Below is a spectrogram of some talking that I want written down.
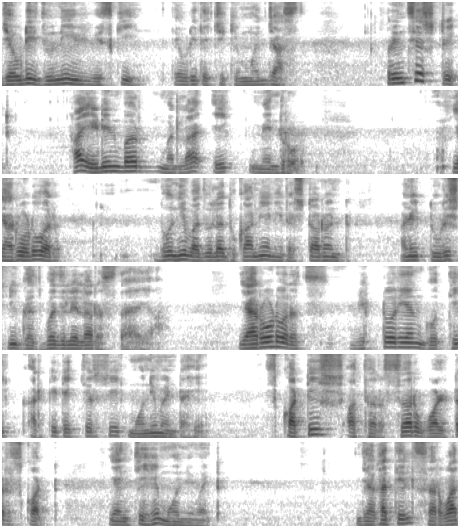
जेवढी जुनी विस्की तेवढी त्याची किंमत जास्त. प्रिन्सेस स्ट्रीट हा एडिनबर्गमधला एक मेन रोड. या रोडवर दोन्ही बाजूला दुकाने आणि रेस्टॉरंट आणि टुरिस्टनी गजबजलेला रस्ता आहे या या रोडवरच व्हिक्टोरियन गोथिक आर्किटेक्चरचे एक मोन्युमेंट आहे. Scottish author sir Walter Scott यांचे हे मोन्युमेंट. जगातील सर्वात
